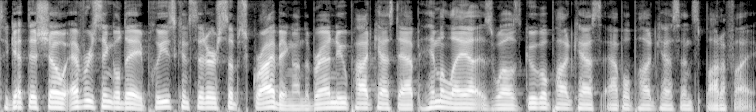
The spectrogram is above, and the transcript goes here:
To get this show every single day, please consider subscribing on the brand new podcast app Himalaya, as well as Google Podcasts, Apple Podcasts, and Spotify.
